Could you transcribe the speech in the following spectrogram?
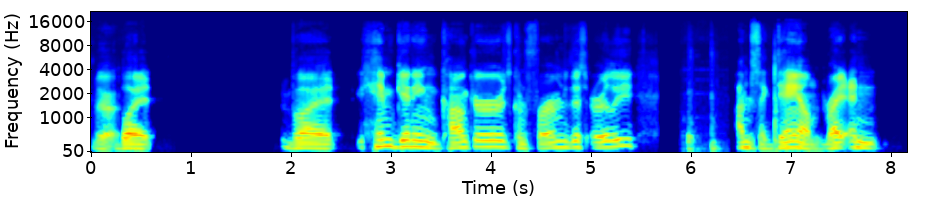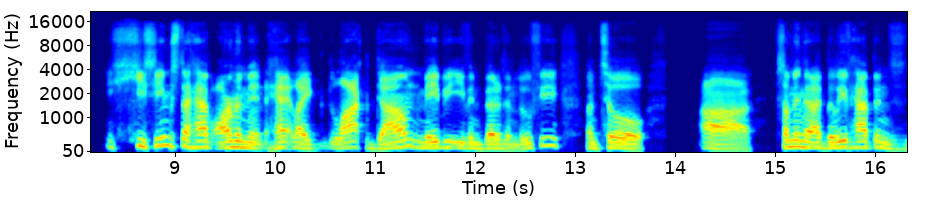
yeah. But but him getting conquerors confirmed this early, I'm just like, damn, right? And he seems to have armament ha- like locked down, maybe even better than Luffy until uh something that I believe happens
